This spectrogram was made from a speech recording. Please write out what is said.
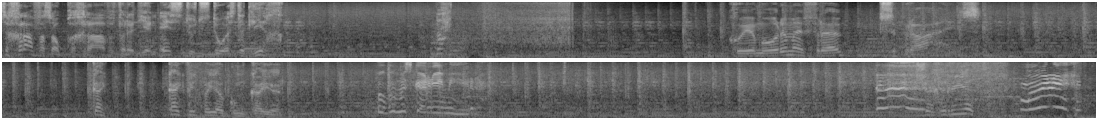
se graf was opgegrawe vir 'n DNA-toets, toe is dit leeg. Wat? Goeiemôre my vrou. Surprise. Kyk, kyk wie by jou kom kuier. Hoekom is Karim hier? Sy gereed. Moenie.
